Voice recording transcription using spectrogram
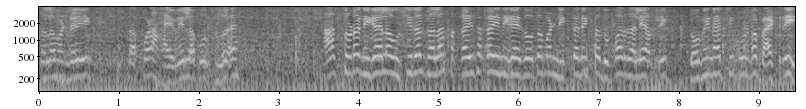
चला मंडळी आता आपण हायवेला पोचलोय आज थोडा निघायला उशीरच झाला. सकाळी सकाळी निघायचं होतं पण निघता निघता दुपार झाली आपली. डोमिनारची पूर्ण बॅटरी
